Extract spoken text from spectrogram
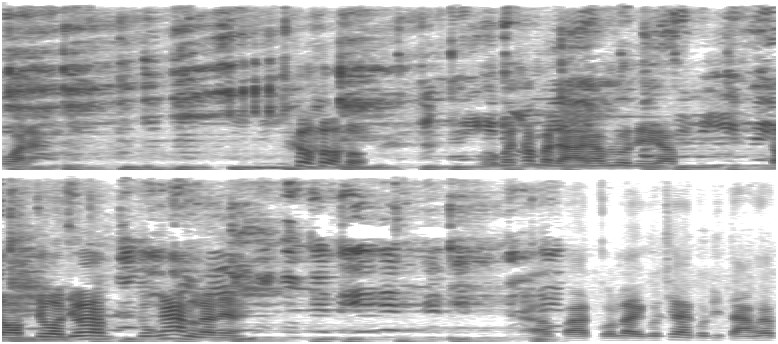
ปวดอะก็ไม่ธรรมดาครับรุ่นนี้ครับ ตอบโจทย์ด้วยครับทุกงานแล้วเนี่ยฝากกดไลค์กดแชร์กดติดตามครับ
